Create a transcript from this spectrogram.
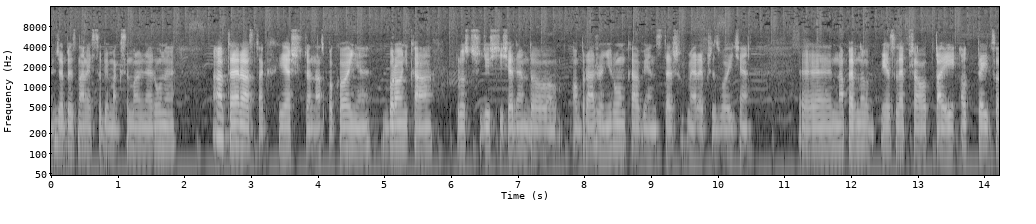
żeby znaleźć sobie maksymalne runy. A teraz tak jeszcze na spokojnie. Brońka plus 37 do obrażeń runka, więc też w miarę przyzwoicie. Y, Na pewno jest lepsza od tej, od tej co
